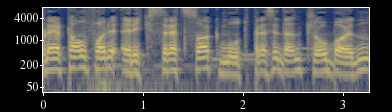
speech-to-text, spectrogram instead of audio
Flertall for riksrettssak mot president Joe Biden.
